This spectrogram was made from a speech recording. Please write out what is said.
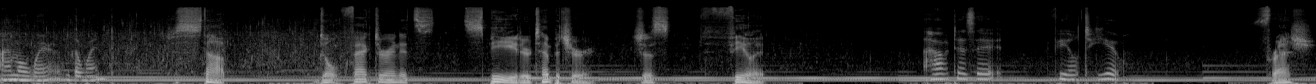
I'm aware of the wind. Just stop. Don't factor in its speed or temperature. Just feel it. How does it feel to you? Fresh.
